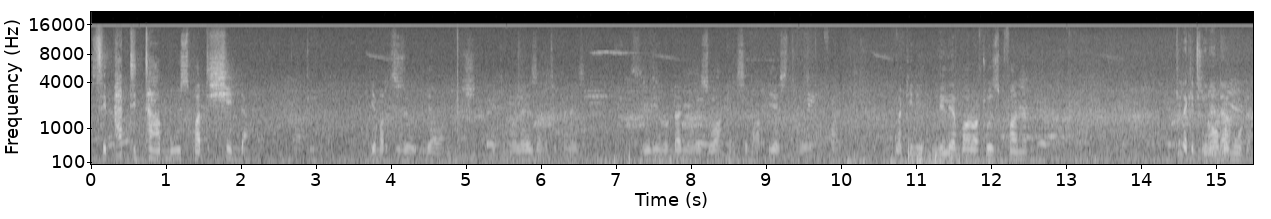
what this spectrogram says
sipati tabu, sipati shida ya matatizo ya wananchi, nikimweleza natekeleza lililo ndani ya uwezo wake, nasema yes, tunaweza kufanya, lakini lile ambalo hatuwezi kufanya kila kitu Tunaomba muda.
